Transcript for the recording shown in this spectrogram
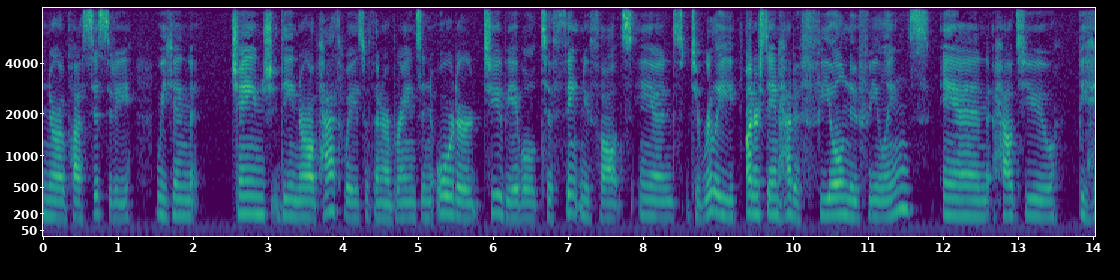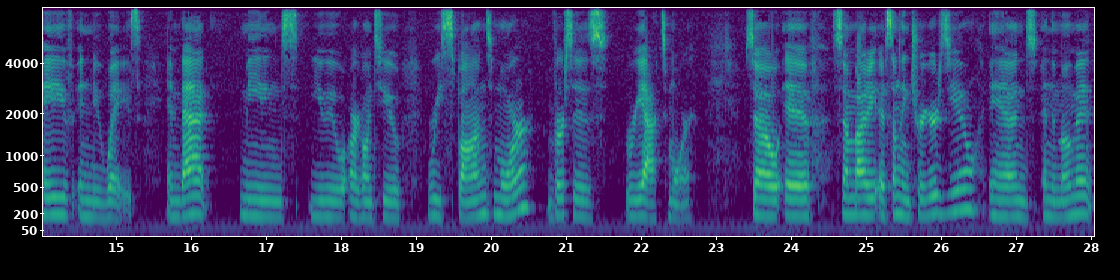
neuroplasticity, we can change the neural pathways within our brains in order to be able to think new thoughts and to really understand how to feel new feelings and how to behave in new ways. And that means you are going to respond more versus react more. So if somebody if something triggers you and in the moment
